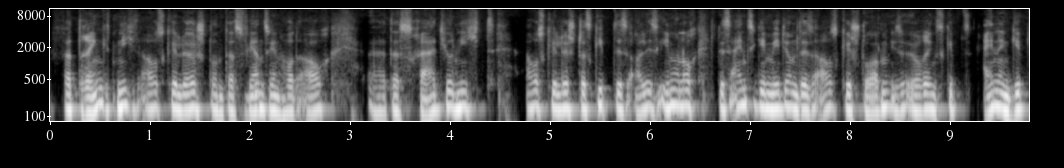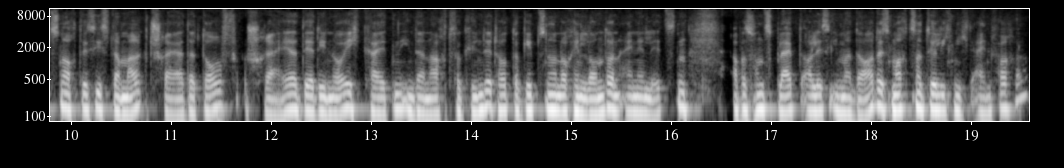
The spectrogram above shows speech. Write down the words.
verdrängt, nicht ausgelöscht und das Fernsehen hat auch äh, das Radio nicht ausgelöscht. Das gibt es alles immer noch. Das einzige Medium, das ausgestorben ist, übrigens gibt einen gibt's noch, das ist der Marktschreier, der Dorfschreier, der die Neuigkeiten in der Nacht verkündet hat. Da gibt's nur noch in London einen letzten, aber sonst bleibt alles immer da. Das macht's natürlich nicht einfacher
